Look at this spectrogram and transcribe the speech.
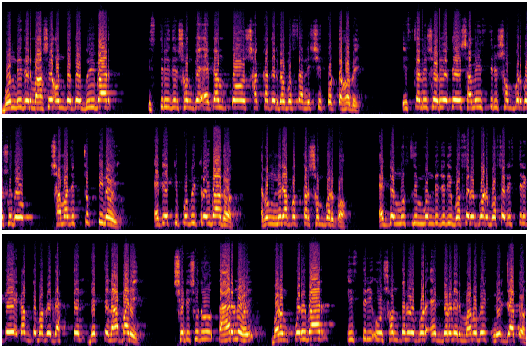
বন্দীদের মাসে অন্তত দুইবার স্ত্রীদের সঙ্গে একান্ত সাক্ষাতের ব্যবস্থা নিশ্চিত করতে হবে। ইসলামী শরীয়তে স্বামী স্ত্রীর সম্পর্ক শুধু সামাজিক চুক্তি নয়, এটি একটি পবিত্র ইবাদত এবং নিরাপত্তার সম্পর্ক। একজন মুসলিম বন্দী যদি বছরের পর বছর স্ত্রীকে একান্তভাবে দেখতে দেখতে না পারে, সেটি শুধু তার নয়, বরং পরিবার, স্ত্রী ও সন্তানের উপর এক ধরনের মানবিক নির্যাতন।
